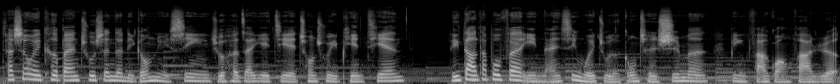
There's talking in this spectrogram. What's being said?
她身为科班出身的理工女性，如何在业界冲出一片天？领导大部分以男性为主的工程师们，并发光发热。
